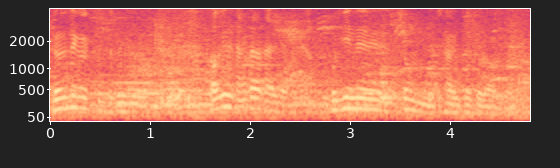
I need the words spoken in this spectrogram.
이런 생각도 들고 거기는 장사가 잘 되나요? 거기는 좀 잘 되더라고요.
